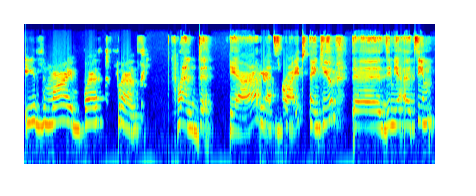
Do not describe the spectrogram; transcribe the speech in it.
is my best friend. Friend. Yeah, that's right. Thank you. Uh, Dimya, uh, team.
